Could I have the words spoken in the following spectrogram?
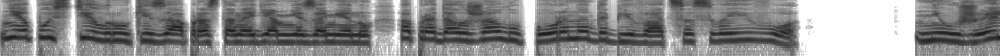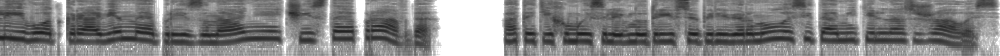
не опустил руки запросто, найдя мне замену, а продолжал упорно добиваться своего. Неужели его откровенное признание — чистая правда? От этих мыслей внутри все перевернулось и томительно сжалось.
